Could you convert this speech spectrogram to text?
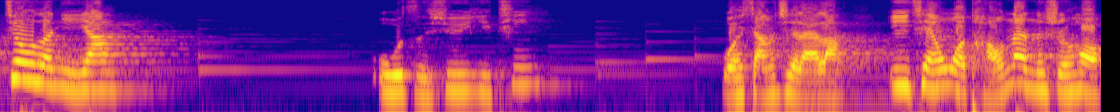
救了你呀。”伍子胥一听，我想起来了。以前我逃难的时候，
